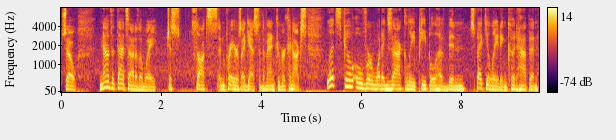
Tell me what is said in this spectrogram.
So, now that that's out of the way, just thoughts and prayers, I guess, to the Vancouver Canucks, let's go over what exactly people have been speculating could happen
